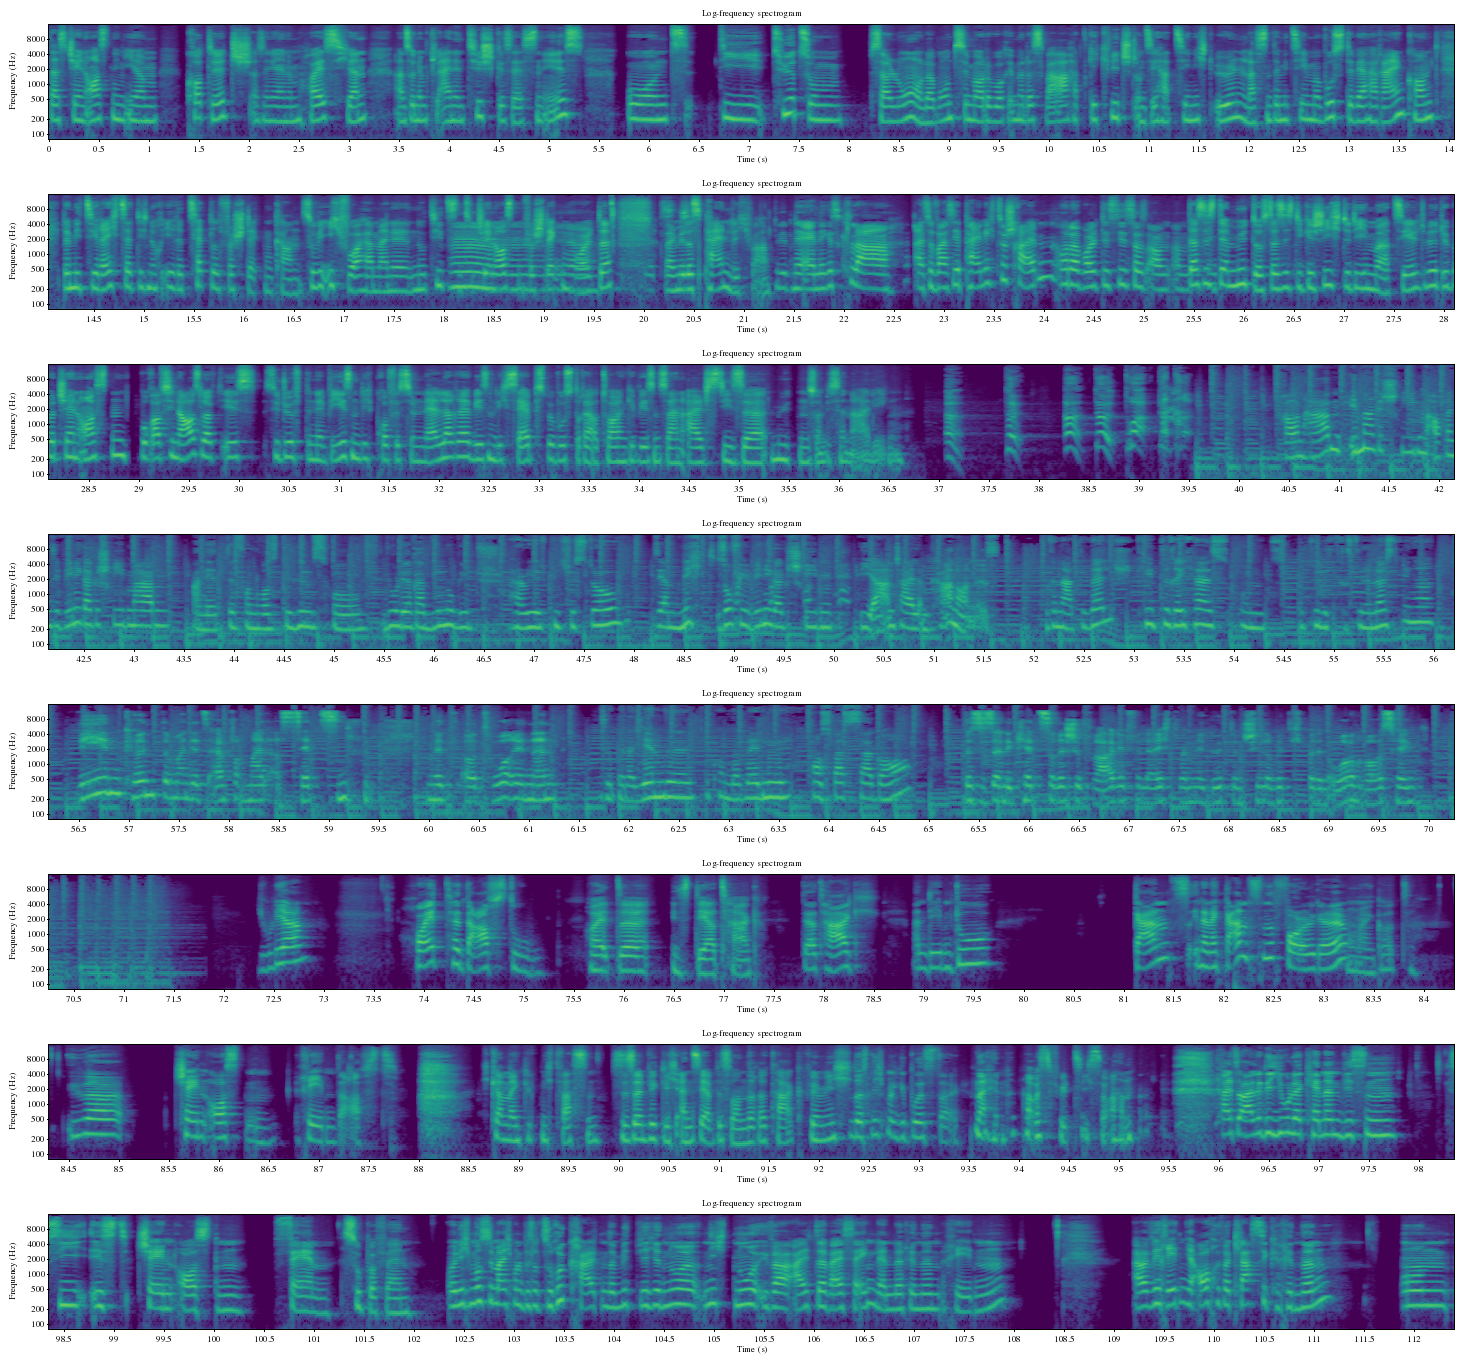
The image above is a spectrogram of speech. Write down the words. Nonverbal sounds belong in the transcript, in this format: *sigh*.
dass Jane Austen in ihrem Cottage, also in ihrem Häuschen, an so einem kleinen Tisch gesessen ist und die Tür zum Salon oder Wohnzimmer oder wo auch immer das war, hat gequitscht und sie hat sie nicht ölen lassen, damit sie immer wusste, wer hereinkommt, damit sie rechtzeitig noch ihre Zettel verstecken kann. So wie ich vorher meine Notizen mm, zu Jane Austen verstecken ja. wollte, Jetzt weil mir das peinlich war. Wird mir einiges klar. Also war es ihr peinlich zu schreiben oder wollte sie es aus an Das ist der Mythos, das ist die Geschichte, die immer erzählt wird über Jane Austen. Worauf sie hinausläuft ist, sie dürfte eine wesentlich professionellere, wesentlich selbstbewusstere Autorin gewesen sein, als diese Mythen so ein bisschen naheliegen. Frauen haben immer geschrieben, auch wenn sie weniger geschrieben haben. Annette von Roste-Hülshoff, Julia Rabinowitsch, Harriet Beecher Stowe. Sie haben nicht so viel weniger geschrieben, wie ihr Anteil im Kanon ist. Renate Welsch, Käthe Rechers und natürlich Christine Löstlinger. Wen könnte man jetzt einfach mal ersetzen *laughs* mit Autorinnen? Isabel Allende, Seconda Belli, François Sagan. Das ist eine ketzerische Frage vielleicht, weil mir Goethe und Schiller wirklich bei den Ohren raushängt. Julia, heute darfst du. Heute ist der Tag. Der Tag, an dem du ganz, in einer ganzen Folge. Oh mein Gott. Über Jane Austen reden darfst. Ich kann mein Glück nicht fassen. Es ist ein, wirklich ein sehr besonderer Tag für mich. Du hast nicht mal Geburtstag. Nein, *laughs* aber es fühlt sich so an. Also alle, die Julia kennen, wissen, sie ist Jane Austen Fan. Super Fan. Und ich muss sie manchmal ein bisschen zurückhalten, damit wir hier nur, nicht nur über alte weiße Engländerinnen reden. Aber wir reden ja auch über Klassikerinnen. Und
